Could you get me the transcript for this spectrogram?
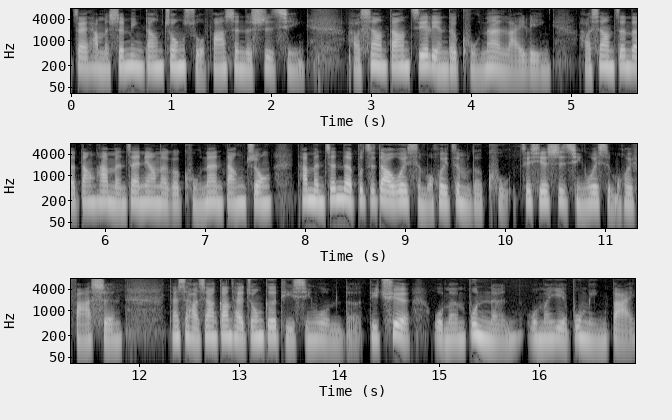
在他们生命当中所发生的事情，好像当接连的苦难来临，好像真的当他们在那样的个苦难当中，他们真的不知道为什么会这么的苦，这些事情为什么会发生。但是，好像刚才钟哥提醒我们的，的确，我们不能，我们也不明白。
